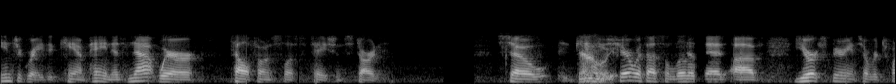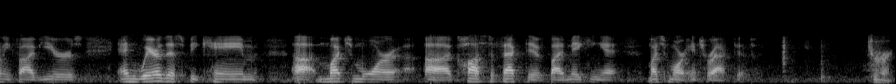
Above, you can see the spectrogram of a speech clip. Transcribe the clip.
integrated campaign is not where telephone solicitation started. So, can you share with us a little bit of your experience over 25 years and where this became uh, much more uh, cost effective by making it much more interactive? Sure.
